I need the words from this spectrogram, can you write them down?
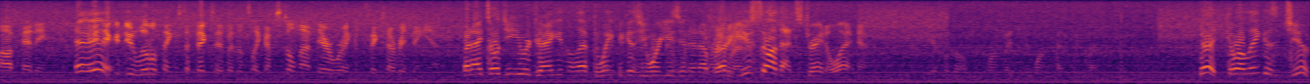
Off heading. Yeah, I mean, yeah. you can do little things to fix it, but it's like I'm still not there where I can fix everything yet. But I told you you were dragging the left wing because you weren't using enough rudder. You saw that straight away. Yeah. Good. Coalinga's in June.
